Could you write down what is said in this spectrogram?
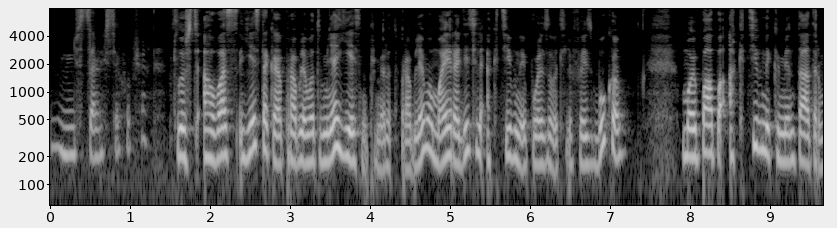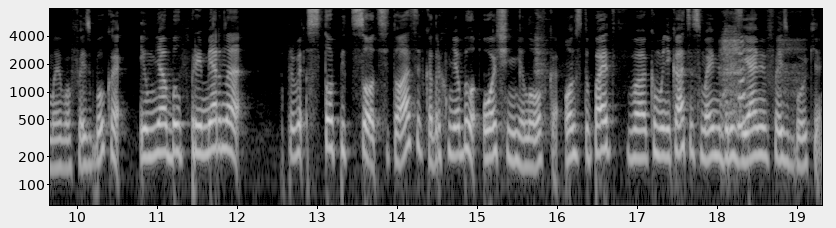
не в социальных сетях вообще. Слушайте, а у вас есть такая проблема? Вот у меня есть, например, эта проблема. Мои родители активные пользователи Фейсбука. Мой папа активный комментатор моего Фейсбука. И у меня был примерно например, 100-500 ситуаций, в которых мне было очень неловко. Он вступает в коммуникацию с моими друзьями в Фейсбуке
